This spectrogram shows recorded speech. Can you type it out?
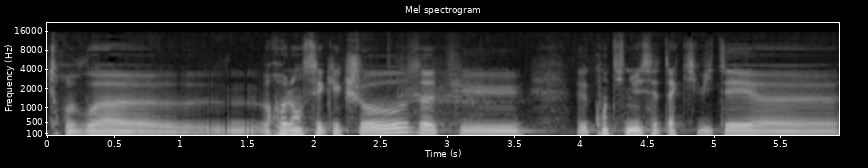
te revois euh, relancer quelque chose, tu euh, continuer cette activité euh,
